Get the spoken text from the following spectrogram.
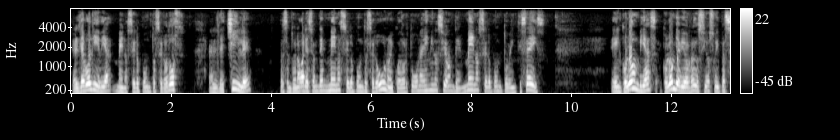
el de Bolivia menos 0.02%, el de Chile presentó una variación de menos 0.01%, Ecuador tuvo una disminución de menos 0.26%, en Colombia, Colombia vio reducido su IPC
